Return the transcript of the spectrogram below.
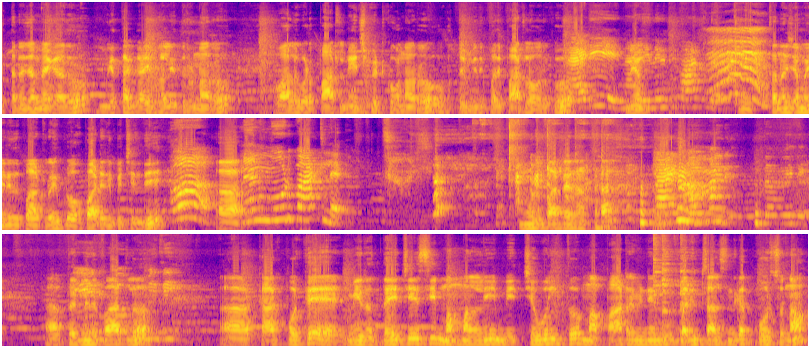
తనుజమ్మే కాదు మిగతా గాయకులు ఇద్దరు ఉన్నారు. వాళ్ళు కూడా పాటలు నేర్చి పెట్టుకున్నారు. తొమ్మిది పది పాటల వరకు. మేము తనుజమ్మ ఎనిమిది పాటలు. ఇప్పుడు ఒక పాట వినిపించింది. మూడు పాటలే. మూడు పాటలేనంట. తొమ్మిది పాటలు. కాకపోతే మీరు దయచేసి మమ్మల్ని మీ చెవులతో మా పాట వినేందుకు భరించాల్సిందిగా కోరుచున్నాం.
